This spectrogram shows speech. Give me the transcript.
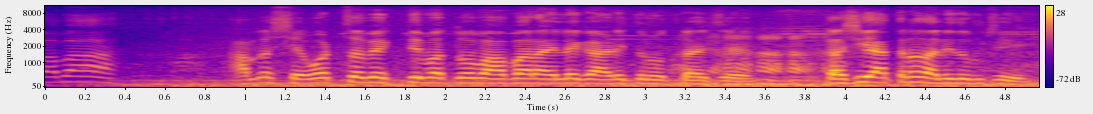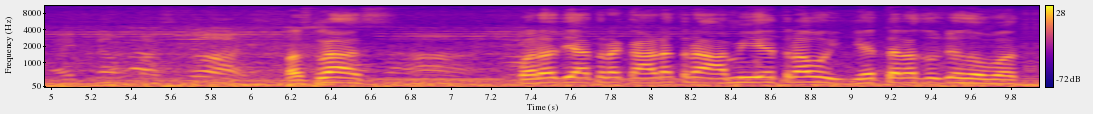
बाबा. आमचं शेवटचं व्यक्तिमत्व बाबा राहिले गाडीतून उतरायचे. कशी यात्रा झाली तुमची? फर्स्ट क्लास परत यात्रा काढत राहा आम्ही येत राहू येत राहा तुमच्यासोबत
